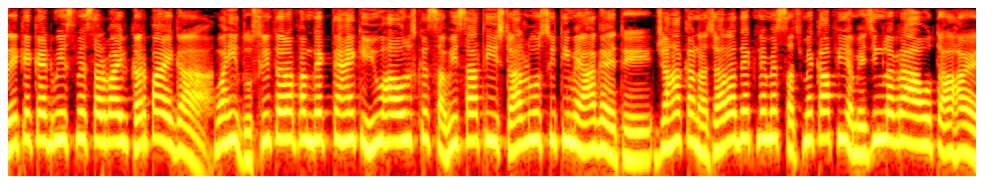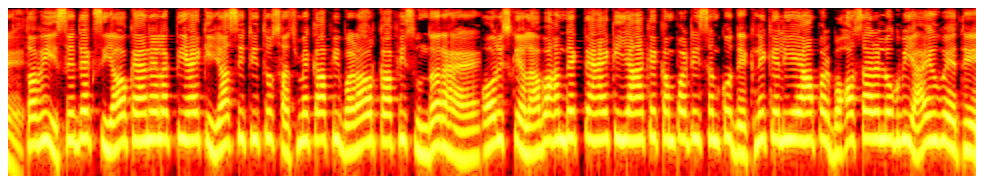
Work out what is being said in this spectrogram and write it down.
श्रेक एकेडमी इसमें सरवाइव कर पाएगा। वहीं दूसरी तरफ़ हम देखते हैं कि यूहा और उसके सभी साथी स्टार लू सिटी में आ गए थे, जहाँ का नज़ारा देखने में सच में काफ़ी अमेजिंग लग रहा होता है। तभी इसे देख सियाओ कहने लगती है की यह सिटी तो सच में काफ़ी बड़ा और काफ़ी सुंदर है, और इसके अलावा हम देखते हैं कि यहाँ के कंपटीशन को देखने के लिए यहाँ पर बहुत सारे लोग भी आए हुए थे।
